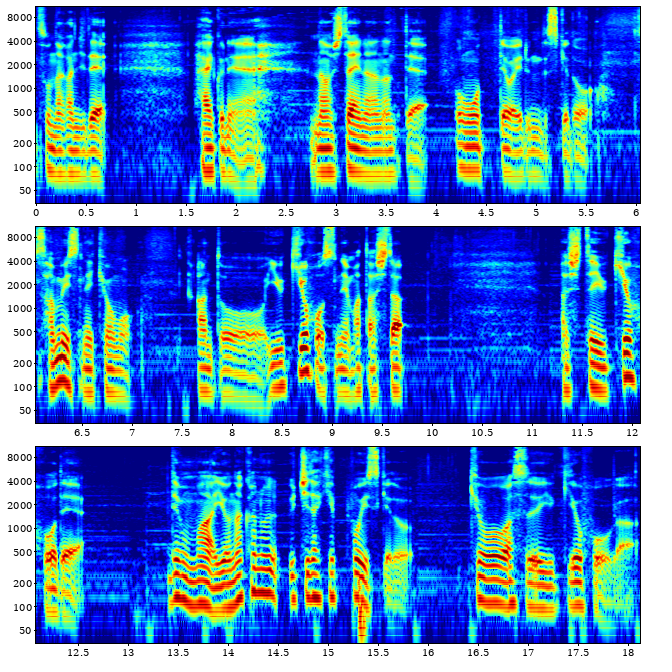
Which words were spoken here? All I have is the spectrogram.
そんな感じで早くね直したいななんて思ってはいるんですけど寒いですね今日も。あと雪予報ですねまた明日。明日雪予報で。でもまあ夜中のうちだけっぽいですけど今日明日雪予報が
